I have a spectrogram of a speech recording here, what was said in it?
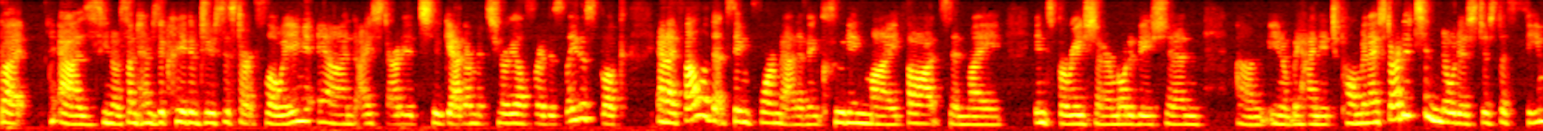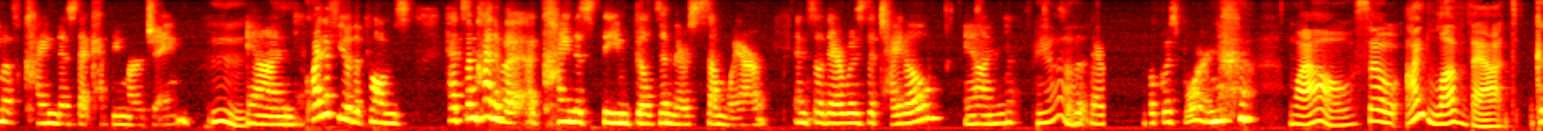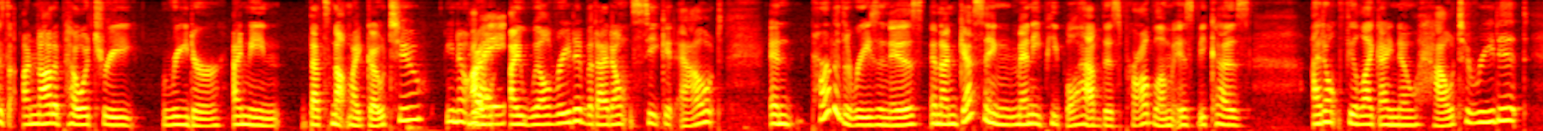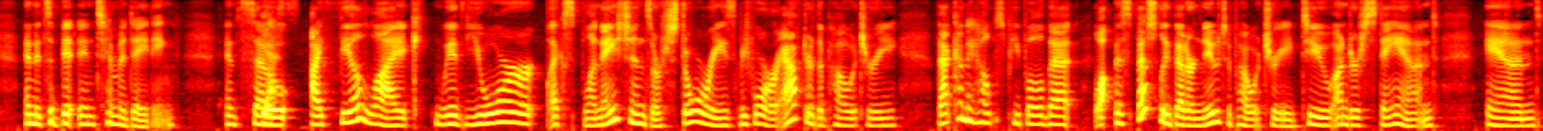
but as you know sometimes the creative juices start flowing and i started to gather material for this latest book. And i followed that same format of including my thoughts and my inspiration or motivation um, you know behind each poem. And i started to notice just a theme of kindness that kept emerging. Mm. and quite a few of the poems had some kind of a, a kindness theme built in there somewhere. And so there was the title and yeah. so that their book was born Wow. So I love that because I'm not a poetry reader. I mean, that's not my go to. You know, right. I, I will read it, but I don't seek it out. And part of the reason is, and I'm guessing many people have this problem, is because I don't feel like I know how to read it and it's a bit intimidating. And so Yes. I feel like with your explanations or stories before or after the poetry, that kind of helps people that, well, especially that are new to poetry, to understand and,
